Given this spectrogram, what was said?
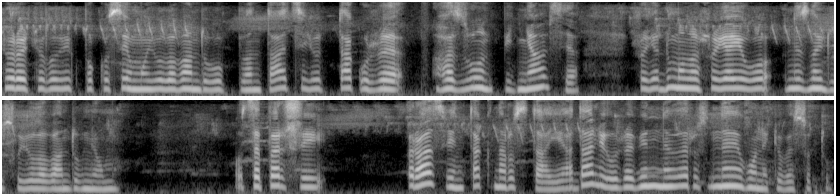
Учора чоловік покосив мою лавандову плантацію. Так уже газон піднявся, що я думала, що я його не знайду свою лаванду в ньому. Оце перший раз він так наростає, а далі вже він не, вирос... не гонить у висоту.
